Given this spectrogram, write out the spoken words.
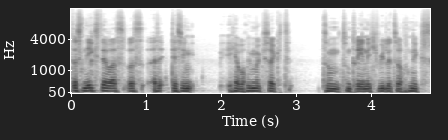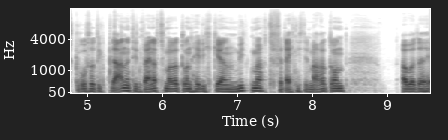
das nächste, was, was also deswegen, ich habe auch immer gesagt, zum, zum Drehen. Ich will jetzt auch nichts großartig planen. Den Weihnachtsmarathon hätte ich gern mitgemacht, vielleicht nicht den Marathon, aber da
